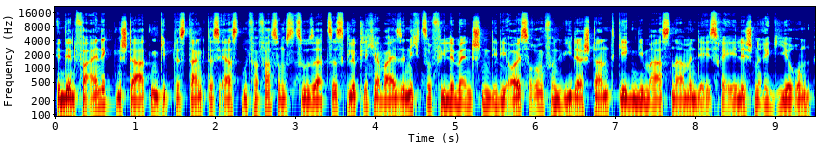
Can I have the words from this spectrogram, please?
In den Vereinigten Staaten gibt es dank des ersten Verfassungszusatzes glücklicherweise nicht so viele Menschen, die die Äußerung von Widerstand gegen die Maßnahmen der israelischen Regierung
